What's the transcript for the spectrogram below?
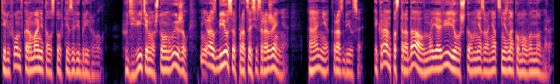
Телефон в кармане толстовки завибрировал. Удивительно, что он выжил, не разбился в процессе сражения. А нет, разбился. Экран пострадал, но я видел, что мне звонят с незнакомого номера.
